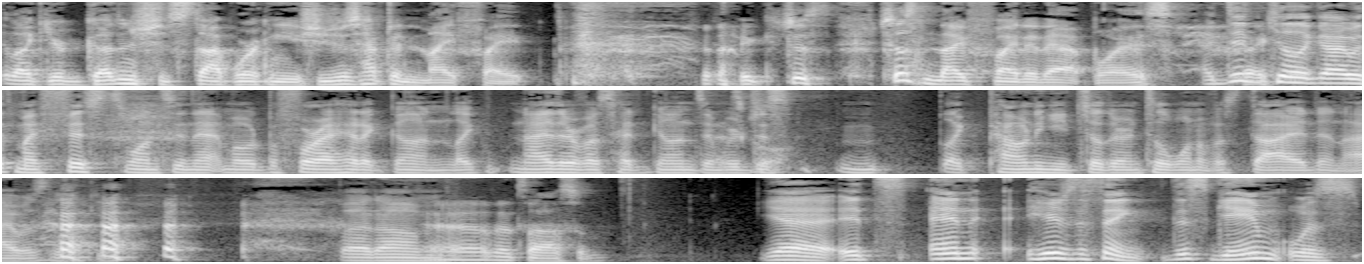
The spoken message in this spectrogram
like your guns should stop working. You should just have to knife fight. like just, just knife fight it out, boys. I did kill a guy with my fists once in that mode before I had a gun. Like neither of us had guns, and we are just mm, like pounding each other until one of us died, and I was lucky. but um, Oh, that's awesome. yeah, it's and here's the thing: this game was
